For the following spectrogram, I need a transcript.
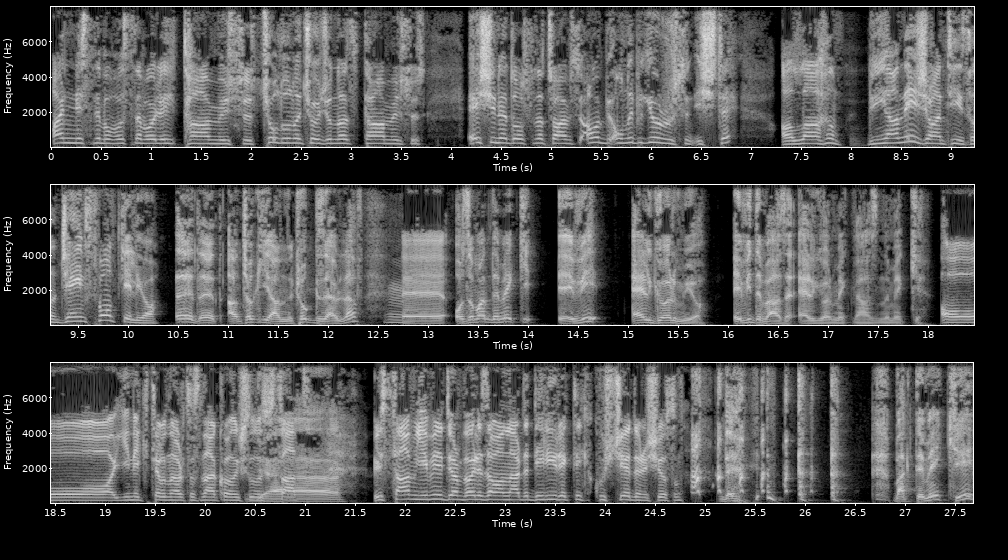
annesine babasına böyle tahammülsüz, çoluğuna çocuğuna tahammülsüz, eşine dostuna tahammülsüz ama bir, onu bir görürsün işte. Allah'ım dünyanın en janti insanı James Bond geliyor. Evet evet çok iyi anlıyor. Çok güzel bir laf. Ee, o zaman demek ki evi el görmüyor. Evi de bazen el görmek lazım demek ki. Oo yine kitabın ortasından konuştun Ya. üstad. Üstad yemin ediyorum böyle zamanlarda deli yürekteki kuşçuya dönüşüyorsun. Bak demek ki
